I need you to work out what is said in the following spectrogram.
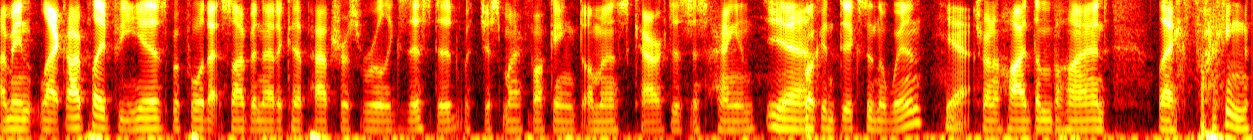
I mean, like I played for years before that Cybernetica Patris rule existed, with just my fucking Dominus characters just hanging Yeah. fucking dicks in the wind, Yeah. trying to hide them behind like fucking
